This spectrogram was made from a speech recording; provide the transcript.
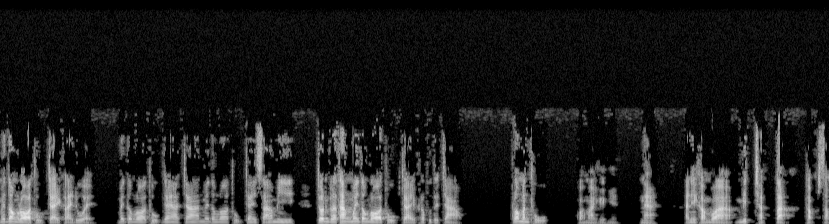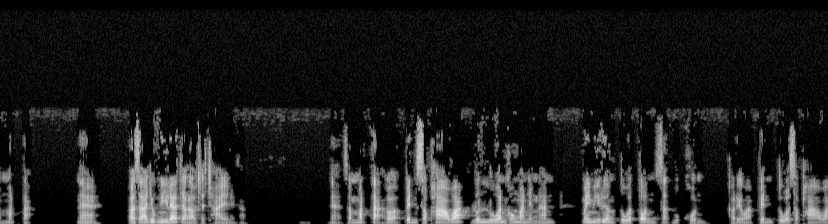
ไม่ต้องรอถูกใจใครด้วย ไม่ต้องรอถูกใจอาจารย์ ไม่ต้องรอถูกใจสามี จนกระทั่งไม่ต้องรอถูกใจพระพุทธเจ้า เพราะมันถูกความหมายคืออย่างนี้นะอันนี้คำว่า มิจฉัตตะกับสัมมัตตะนะภาษายุคนี้แล้วจะเราจะใช้นะครับนะสัมมัตตะก็เป็นสภาวะล้วนๆของมันอย่างนั้น ไม่มีเรื่องตัวตนสัตว์บุคคลเขาเรียกว่า เป็นตัวสภาวะ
